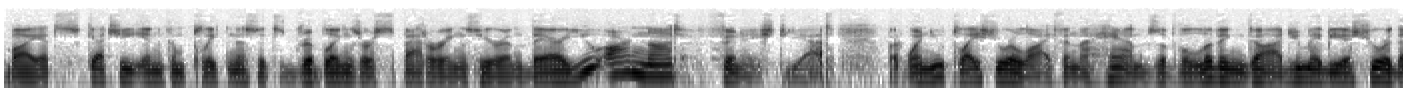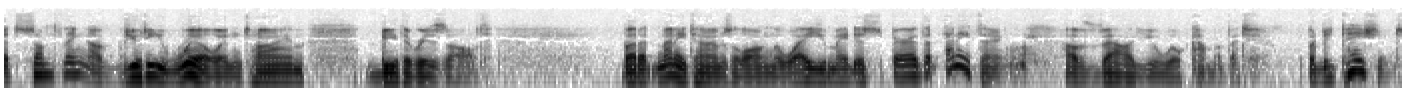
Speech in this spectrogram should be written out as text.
by its sketchy incompleteness, its dribblings or spatterings here and there. You are not finished yet. But when you place your life in the hands of the living God, you may be assured that something of beauty will, in time, be the result. But at many times along the way, you may despair that anything of value will come of it. But be patient.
